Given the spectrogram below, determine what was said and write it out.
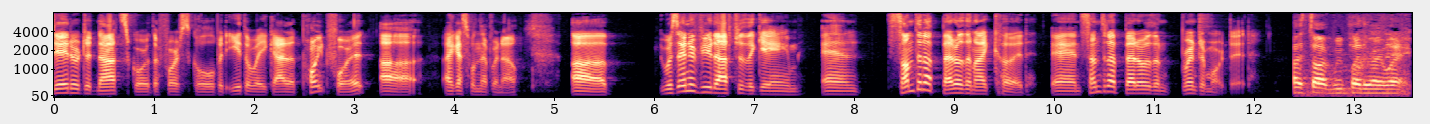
did or did not score the first goal, but either way got a point for it, uh, I guess we'll never know, uh, was interviewed after the game and summed it up better than I could, and summed it up better than Brind'Amour did. I thought we played the right way.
